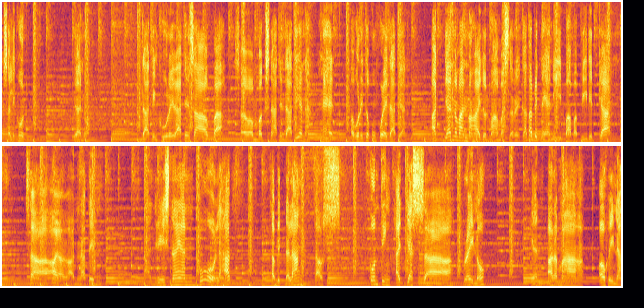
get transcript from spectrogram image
sa likod. Yan, no? Dating kulay natin sa pa sa bags natin dati yan ha. Paborito kong kulay dati yan. At yan naman mga idol mga master, katabit na yan ni Papa Philip dyan sa ah, ano natin. Linis na yan buo lahat. Kabit na lang. Tapos konting adjust sa preno. Yan, para ma okay na.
